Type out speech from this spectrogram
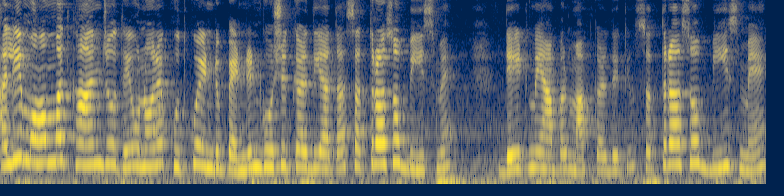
अली मोहम्मद खान जो थे, उन्होंने खुद को इंडिपेंडेंट घोषित कर दिया था 1720 में। डेट में यहाँ पर मार्क कर देती हूँ। 1720 में,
